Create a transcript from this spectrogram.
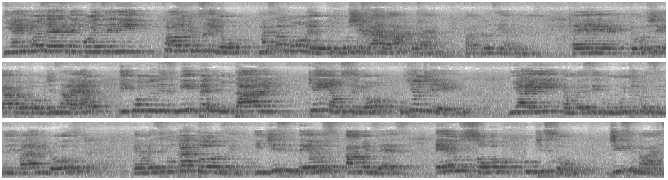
e aí Moisés depois ele fala com o Senhor, mas tá bom, eu para parafraseando. É, eu vou chegar para o povo de Israel e quando eles me perguntarem quem é o Senhor, o que eu direi? E aí é um versículo muito conhecido e maravilhoso. É o versículo 14. E disse Deus a Moisés: Eu sou o que sou. Disse mais:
